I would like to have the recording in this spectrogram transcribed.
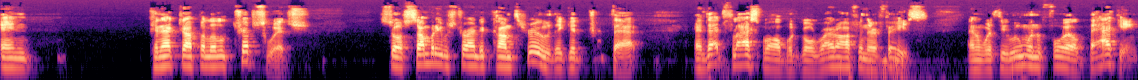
and connect up a little trip switch. So if somebody was trying to come through, they could trip that, and that flash bulb would go right off in their face. And with the aluminum foil backing,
